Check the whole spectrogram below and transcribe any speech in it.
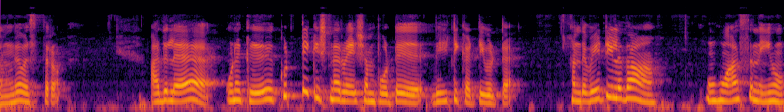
அங்க வஸ்திரம். அதில் உனக்கு குட்டி கிருஷ்ணர் வேஷம் போட்டு வேட்டி கட்டி விட்டேன். அந்த வேட்டியில் தான் உன் வாசனையும்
